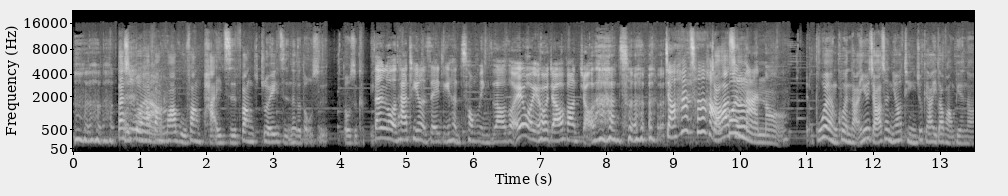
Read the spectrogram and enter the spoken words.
但是如果他放花圃、放牌子、放锥子，那个都是都是可以。但如果他听了这一集很聪明，知道说，哎，我以后就要放脚踏车。脚踏车好困难哦，不会很困难，因为脚踏车你要停，你就给他移到旁边呢。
